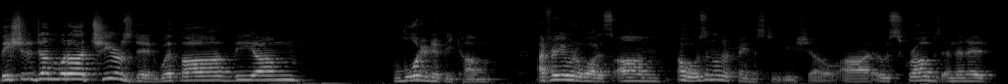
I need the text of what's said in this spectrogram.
they should have done what uh Cheers did with uh the um, what did it become? I forget what it was. Um, oh, it was another famous TV show. Uh, it was Scrubs, and then it.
